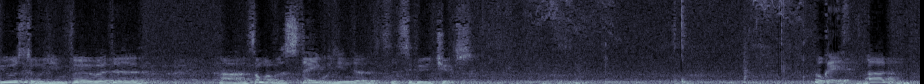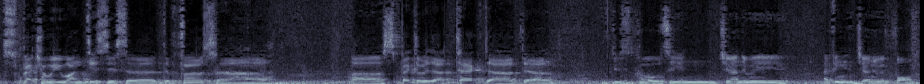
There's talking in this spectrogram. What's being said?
use to infer whether uh, some of the state within the, the CPU chips. Okay, uh, Spectre V1. This is uh, the first uh, uh, speculative attack uh, that disclosed in January, I think in January 4th.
